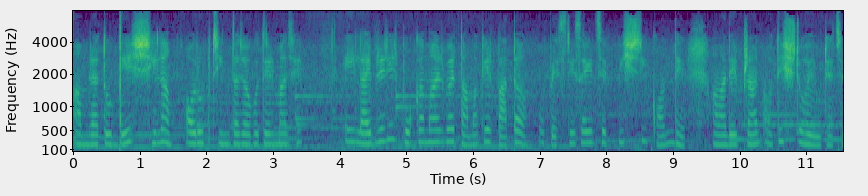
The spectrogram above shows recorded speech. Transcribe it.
আমরা তো বেশ ছিলাম অরূপ চিন্তা জগতের মাঝে। এই লাইব্রেরির পোকা মারবার তামাকের পাতা ও পেস্টিসাইডসের বিশ্রী গন্ধে আমাদের প্রাণ অতিষ্ঠ হয়ে উঠেছে।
